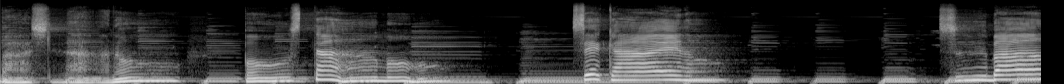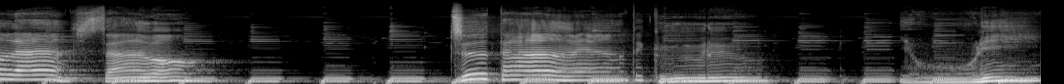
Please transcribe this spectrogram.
柱のポスターも世界の素晴らしさを伝えてくる。に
